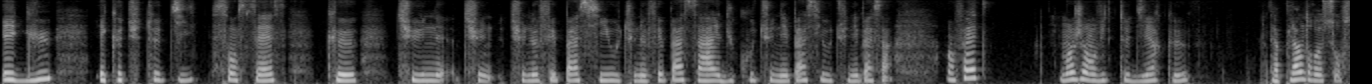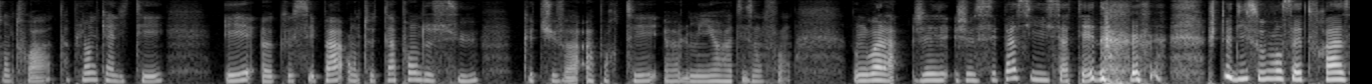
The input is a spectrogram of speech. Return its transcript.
aiguë et que tu te dis sans cesse que tu ne, tu, tu ne fais pas ci ou tu ne fais pas ça et du coup tu n'es pas ci ou tu n'es pas ça? En fait, moi j'ai envie de te dire que tu as plein de ressources en toi, tu as plein de qualités et euh, que c'est pas en te tapant dessus que tu vas apporter euh, le meilleur à tes enfants. Donc voilà, je ne sais pas si ça t'aide. je te dis souvent cette phrase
